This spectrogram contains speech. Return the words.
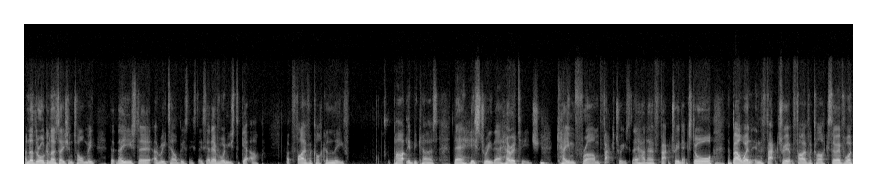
Another organization told me that they used to, a retail business, they said everyone used to get up at five o'clock and leave. partly because their history, their heritage came from factories. They had a factory next door. The bell went in the factory at five o'clock. So everyone,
